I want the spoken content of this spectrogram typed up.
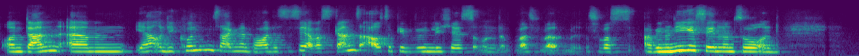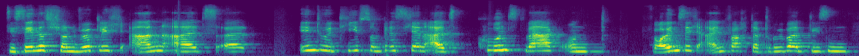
Und dann, ähm, ja, und die Kunden sagen dann, boah, das ist ja was ganz Außergewöhnliches und was, was sowas habe ich noch nie gesehen und so. Und die sehen das schon wirklich an als äh, intuitiv so ein bisschen als Kunstwerk und freuen sich einfach darüber, diesen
